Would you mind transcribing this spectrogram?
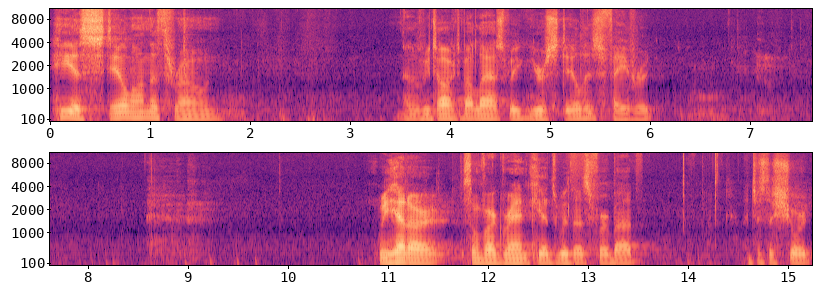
he is still on the throne. And as we talked about last week, you're still his favorite. We had our, some of our grandkids with us for about just a short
